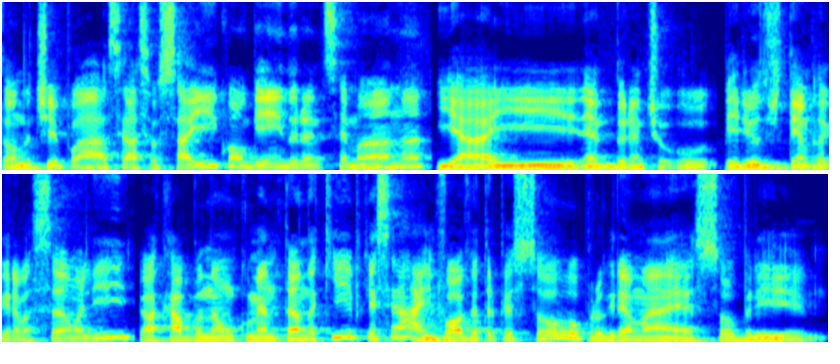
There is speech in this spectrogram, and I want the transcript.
Então, do tipo, ah, sei lá, se eu sair com alguém durante a semana, e aí, né, durante o, período de tempo da gravação ali, eu acabo não comentando aqui, porque, sei lá, envolve outra pessoa, o programa é sobre,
